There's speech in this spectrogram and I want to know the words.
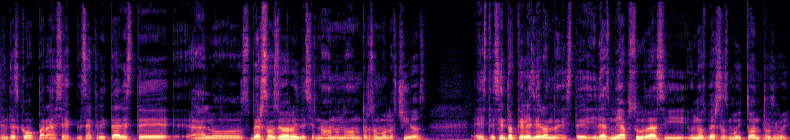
Entonces, como para desa- desacreditar este a los versos de oro y decir, no, no, no, nosotros somos los chidos. Este, siento que les dieron este, ideas muy absurdas y unos versos muy tontos, güey.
